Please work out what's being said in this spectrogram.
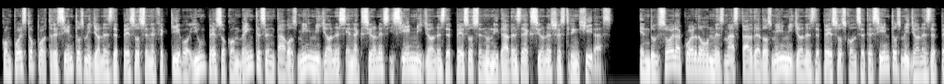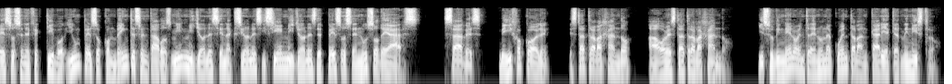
compuesto por 300 millones de pesos en efectivo y un peso con 20 centavos mil millones en acciones y 100 millones de pesos en unidades de acciones restringidas. Endulzó el acuerdo un mes más tarde a 2 mil millones de pesos con 700 millones de pesos en efectivo y un peso con 20 centavos mil millones en acciones y 100 millones de pesos en uso de ARS. Sabes, mi hijo Cole, está trabajando, ahora está trabajando. Y su dinero entra en una cuenta bancaria que administro.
